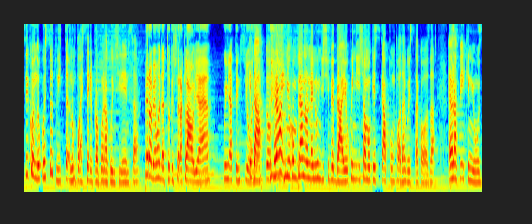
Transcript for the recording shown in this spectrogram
Secondo questo tweet non può essere proprio una coincidenza. Però abbiamo detto che c'era Claudia, eh? Quindi attenzione. Esatto, però il mio compleanno non è l'11 febbraio, quindi diciamo che scappo un po' da questa cosa. È una fake news.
